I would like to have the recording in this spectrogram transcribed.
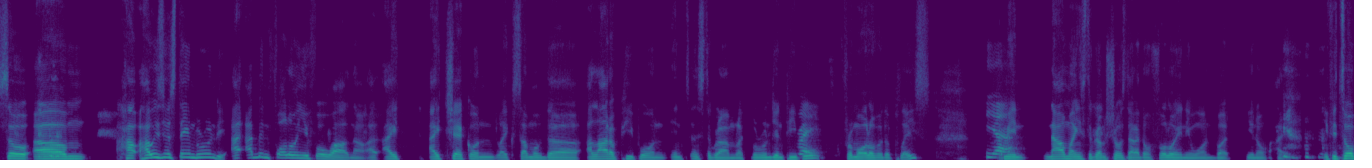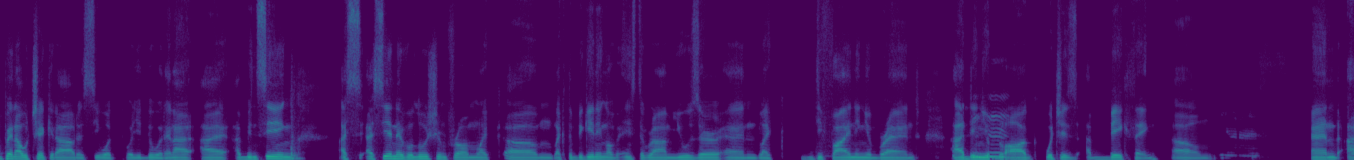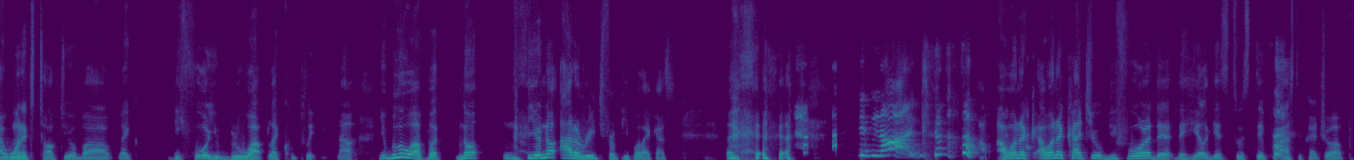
So, um, how how is your stay in Burundi? I, I've been following you for a while now. I, I I check on like some of the a lot of people on Instagram, like Burundian people right. from all over the place. Yeah. I mean, now my Instagram shows that I don't follow anyone, but you know, I, if it's open, I will check it out and see what what you're doing. And I I I've been seeing. I see, I see an evolution from like um like the beginning of Instagram user and like defining your brand, adding mm-hmm. your blog, which is a big thing. Um yes. and I wanted to talk to you about like before you blew up like completely. Now you blew up, but not you're not out of reach for people like us. I did not. I want to I want to catch you before the the hill gets too steep for us to catch you up.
